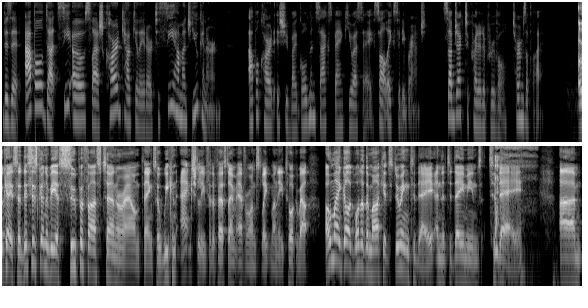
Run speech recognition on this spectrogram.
Visit apple.co slash card calculator to see how much you can earn. Apple Card issued by Goldman Sachs Bank USA, Salt Lake City branch. Subject to credit approval. Terms apply. Okay, so this is going to be a super fast turnaround thing. So we can actually, for the first time ever on Slate Money, talk about, oh my God, what are the markets doing today? And the today means today. Um,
